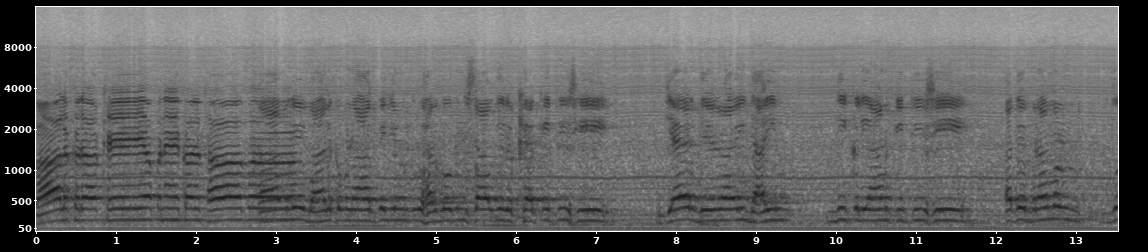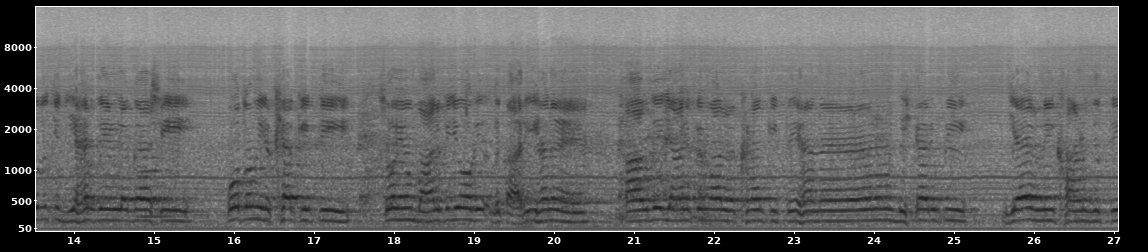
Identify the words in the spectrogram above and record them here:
ਬਾਲਕ ਰਾਖੇ ਆਪਣੇ ਕਰ ਥਾਪ। ਆਪ ਦੇ ਬਾਲਕ ਬਣਾ ਕੇ ਜਿਵੇਂ ਗੁਰੂ ਹਰਗੋਬਿੰਦ ਸਾਹਿਬ ਦੀ ਰੱਖਿਆ ਕੀਤੀ ਸੀ ਜ਼ਹਿਰ ਦੇਣ ਵਾਲੀ ਦਾਈ ਦੀ ਕਲਿਆਣ ਕੀਤੀ ਸੀ ਅਤੇ ਬ੍ਰਾਹਮਣ ਦੁੱਧ 'ਚ ਜ਼ਹਿਰ ਦੇਣ ਲੱਗਾ ਸੀ ਉਹ ਤੋਂ ਵੀ ਰੱਖਿਆ ਕੀਤੀ। ਸੋ ਇਹ ਬਾਲਕ ਜੋ ਅਧਿਕਾਰੀ ਹਨ ਆਪਦੇ ਜਾਣ ਕੇ ਮਾਲ ਰੱਖਣਾ ਕੀਤੇ ਹਨ। ਉਹਨਾਂ ਨੂੰ ਵਿਸ਼ਾ ਰੂਪੀ ਜ਼ਹਿਰ ਨਹੀਂ ਖਾਣ ਦਿੱਤੀ।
